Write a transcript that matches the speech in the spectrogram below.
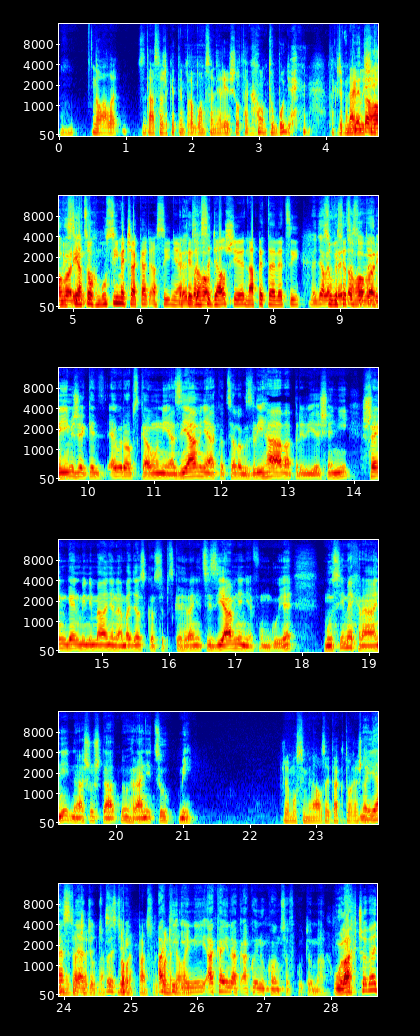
Mm-hmm. No ale zdá sa, že keď ten problém sa neriešil, tak on tu bude. Takže v najbližších hovorím, mesiacoch musíme čakať asi nejaké preto, zase ďalšie napäté veci. Veď ale preto hovorím, že keď Európska únia zjavne ako celok zlyháva pri riešení, Schengen minimálne na maďarsko-srbskej hranici zjavne nefunguje, musíme chrániť našu štátnu hranicu my že musíme naozaj takto reštriktívne no jasné, začať od nás. Dobre, pán Sulik, aký ďalej. iný, aká inak, akú inú koncovku to má? Uľahčovať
